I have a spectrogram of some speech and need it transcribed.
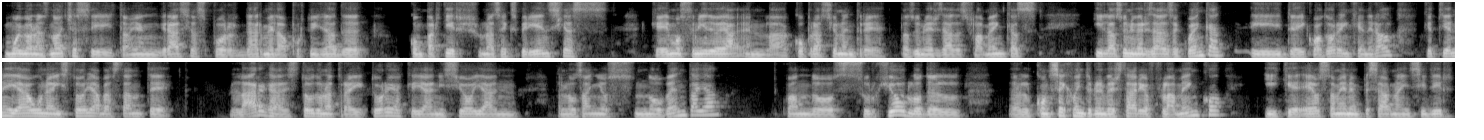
muy buenas noches y también gracias por darme la oportunidad de compartir unas experiencias que hemos tenido ya en la cooperación entre las universidades flamencas y las universidades de Cuenca y de Ecuador en general, que tiene ya una historia bastante larga, es toda una trayectoria que ya inició ya en, los años 90 ya, cuando surgió lo del el Consejo Interuniversitario Flamenco y que ellos también empezaron a incidir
